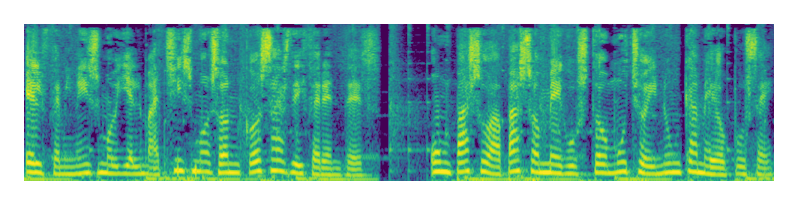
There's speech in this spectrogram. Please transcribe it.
El feminismo y el machismo son cosas diferentes. Un paso a paso me gustó mucho y nunca me opuse.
